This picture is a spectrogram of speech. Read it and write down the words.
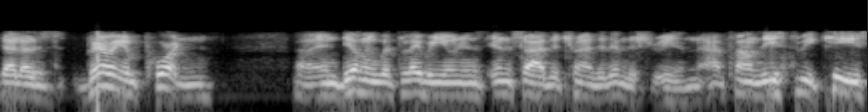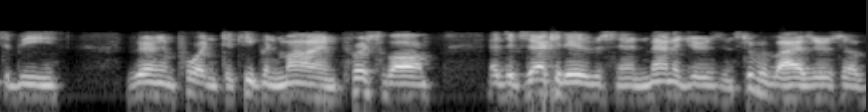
that is very important uh, in dealing with labor unions inside the transit industry. And I found these three keys to be very important to keep in mind. First of all, as executives and managers and supervisors of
